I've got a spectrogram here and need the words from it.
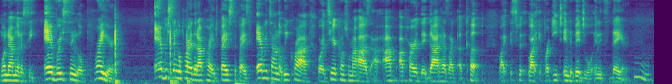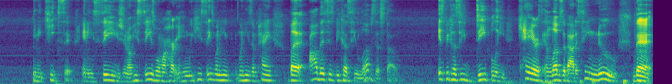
One day I'm going to see every single prayer every single prayer that I prayed face to face, every time that we cry or a tear comes from my eyes, I, have I've heard that God has like a cup, like like for each individual, and it's there. Hmm. And he keeps it, and he sees, you know, he sees when we're hurting, he, he sees when he when he's in pain. But all this is because he loves us, though. It's because he deeply cares and loves about us. He knew that,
